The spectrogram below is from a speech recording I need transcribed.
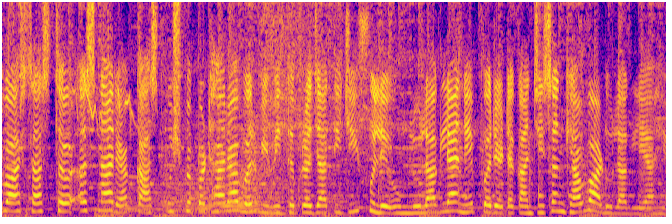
वारसा स्थळ असणाऱ्या कासपुष्प पठारावर विविध प्रजातीची फुले उमलू लागल्याने पर्यटकांची संख्या वाढू लागली आहे.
